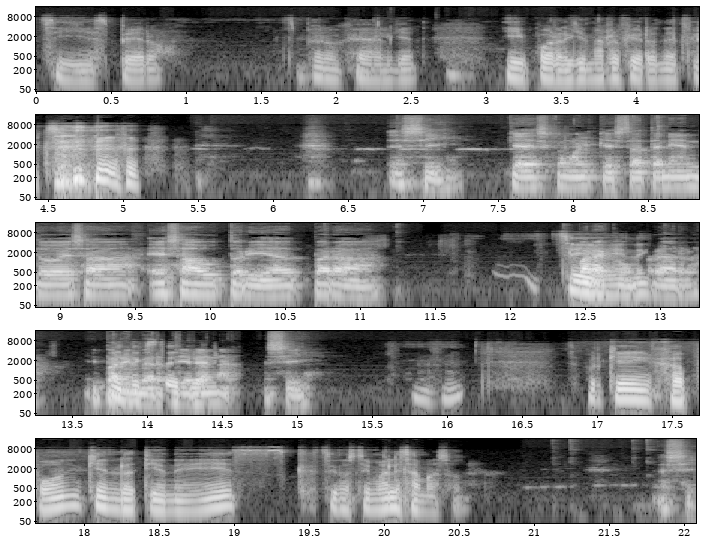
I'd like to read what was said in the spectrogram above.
Sí, espero. Espero que alguien. Y por alguien me refiero a Netflix. Sí, que es como el que está teniendo esa, esa autoridad para, para comprar y para invertir en... Sí. Porque en Japón quien la tiene es, si no estoy mal, es Amazon. Sí.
